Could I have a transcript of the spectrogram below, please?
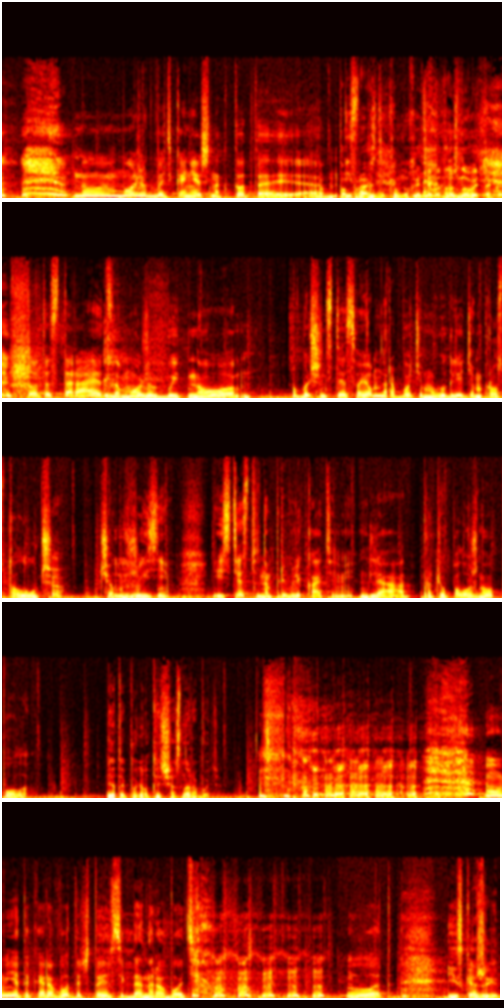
ну, может быть, конечно, кто-то Э, по, праздникам, ну хотя бы должно быть такое. Кто-то старается, может быть, но в большинстве своем на работе мы выглядим просто лучше, чем в жизни. И, естественно, привлекательней для противоположного пола. Я так понял, ты сейчас на работе. У меня такая работа, что я всегда на работе. Вот. И скажи,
